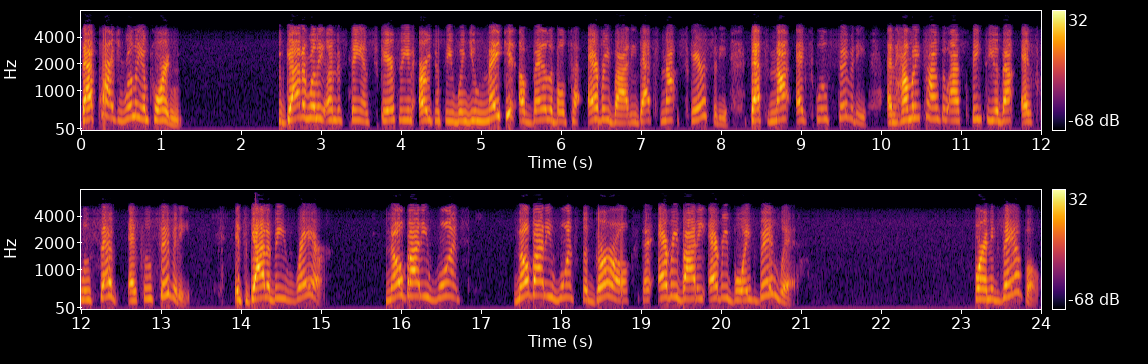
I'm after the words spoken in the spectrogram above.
That part's really important. You got to really understand scarcity and urgency. When you make it available to everybody, that's not scarcity. That's not exclusivity. And how many times do I speak to you about exclusiv- exclusivity? It's got to be rare. Nobody wants nobody wants the girl that everybody every boy's been with for an example.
